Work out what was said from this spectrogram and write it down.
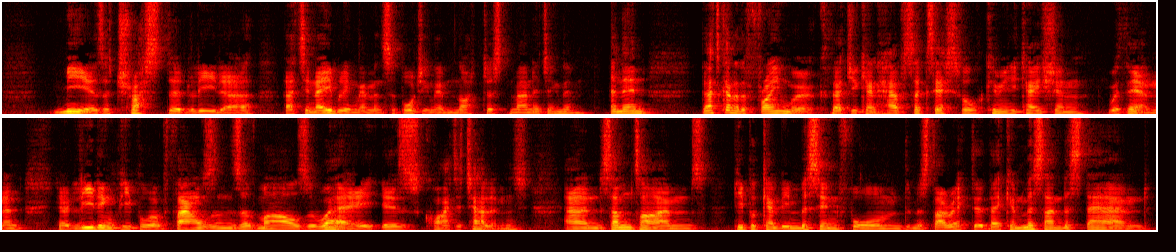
me as a trusted leader that's enabling them and supporting them, not just managing them. And then that's kind of the framework that you can have successful communication within. And you know, leading people of thousands of miles away is quite a challenge. And sometimes people can be misinformed, misdirected. They can misunderstand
